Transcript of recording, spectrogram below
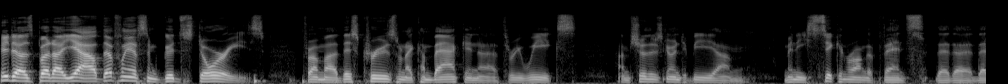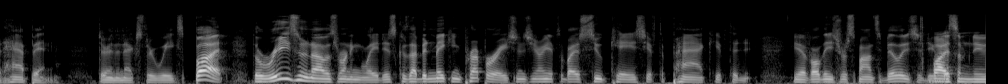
He does. But uh, yeah, I'll definitely have some good stories from uh, this cruise when I come back in uh, three weeks. I'm sure there's going to be um, many sick and wrong events that uh, that happen during the next three weeks. But the reason I was running late is because I've been making preparations. You know, you have to buy a suitcase, you have to pack, you have to, you have all these responsibilities to do. Buy some new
